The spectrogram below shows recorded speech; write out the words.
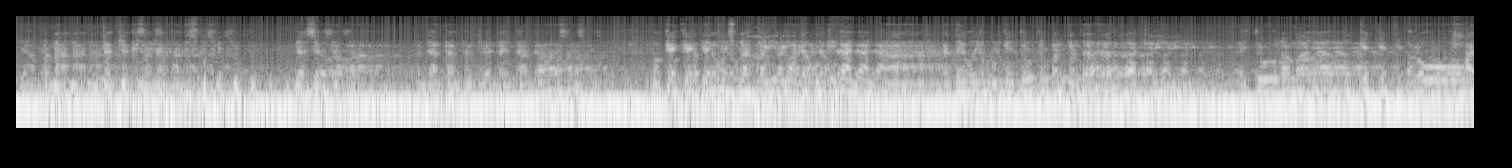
Yang pernah mendaki ke sana ke atas bukit itu biasa orang-orang pendatang tu dia naik ke atas Okey, kita tengok sebelah kiri itu ada bukit kan? Ha, kita tengok tu bukit tu depan kita sebelah kiri. Itu namanya Bukit Rumah.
